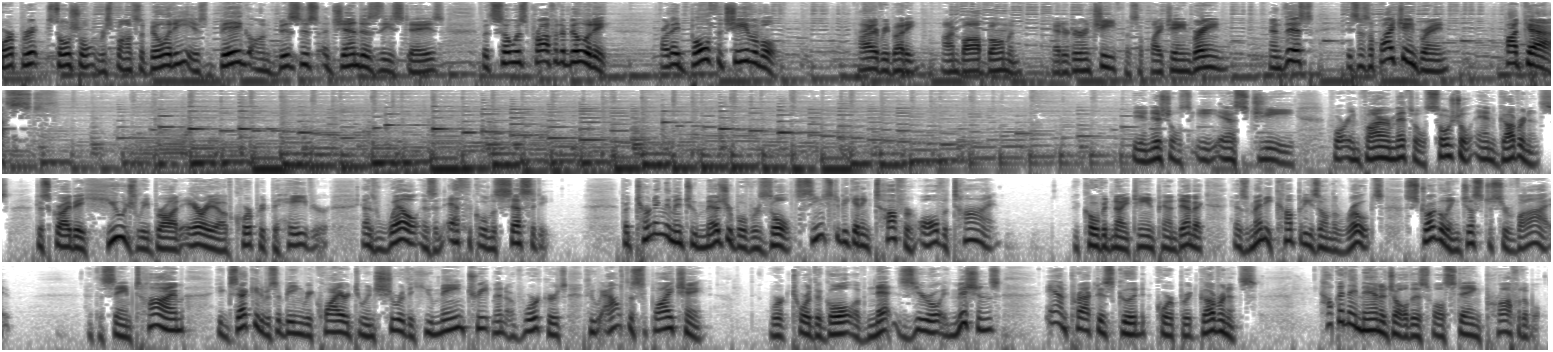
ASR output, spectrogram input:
Corporate social responsibility is big on business agendas these days, but so is profitability. Are they both achievable? Hi, everybody. I'm Bob Bowman, editor in chief of Supply Chain Brain, and this is the Supply Chain Brain podcast. The initials ESG for environmental, social, and governance describe a hugely broad area of corporate behavior as well as an ethical necessity. But turning them into measurable results seems to be getting tougher all the time. The COVID 19 pandemic has many companies on the ropes, struggling just to survive. At the same time, executives are being required to ensure the humane treatment of workers throughout the supply chain, work toward the goal of net zero emissions, and practice good corporate governance. How can they manage all this while staying profitable?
